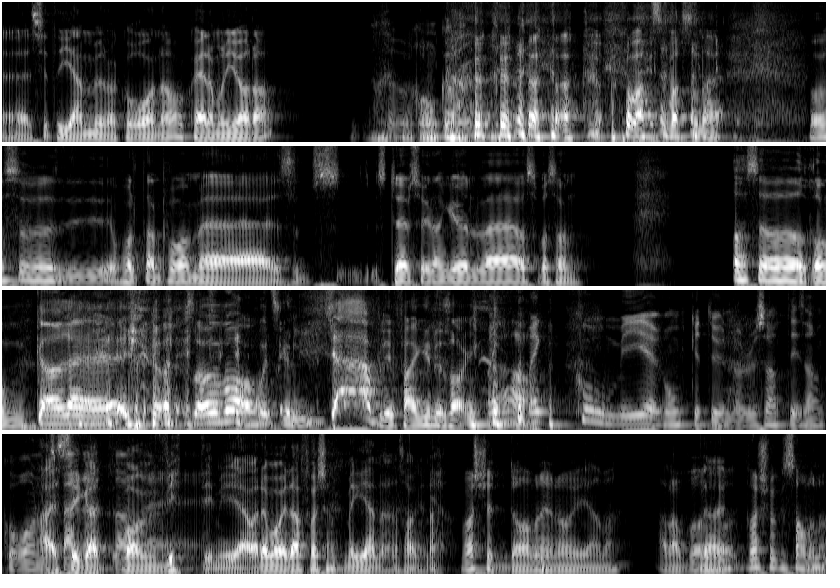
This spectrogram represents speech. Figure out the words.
eh, sitter hjemme under korona. Og hva er det man gjør da? Runker du? Og så sånn her Og så holdt han på med støvsugde han gulvet, og så bare sånn Og så runker jeg! Og så var det faktisk en jævlig fengende sang. Men hvor mye runket du når du satt i sånn Nei, koronasperre? sikkert vanvittig mye, og det var jo derfor jeg kjente meg igjen i den sangen. der Var ikke damene dine òg hjemme? Eller var, Nei. var, ikke dere sammen? da?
